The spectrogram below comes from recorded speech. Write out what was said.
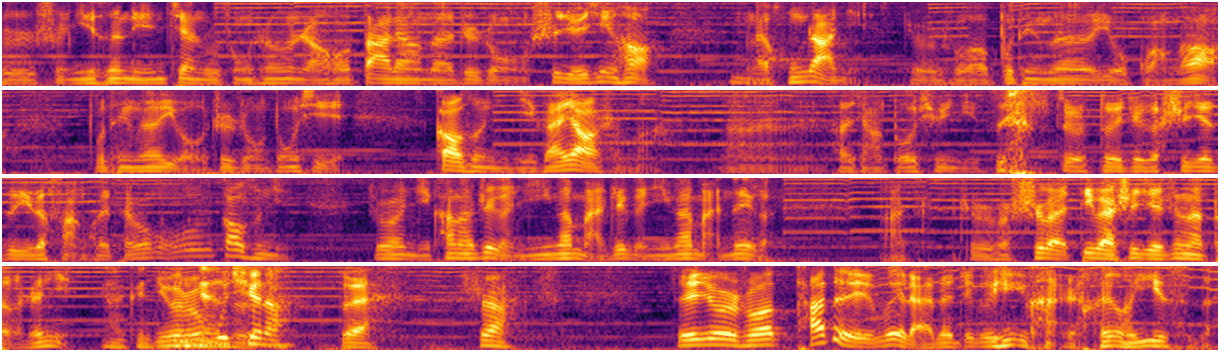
就是水泥森林、建筑丛生，然后大量的这种视觉信号来轰炸你，就是说不停的有广告，不停的有这种东西告诉你你该要什么，嗯，他想夺取你自己，就是对这个世界自己的反馈，他说我告诉你，就是你看到这个，你应该买这个，你应该买那个。啊，就是说，世外地外世界正在等着你，你为什么不去呢？对，是啊，所以就是说，他对未来的这个预感是很有意思的，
